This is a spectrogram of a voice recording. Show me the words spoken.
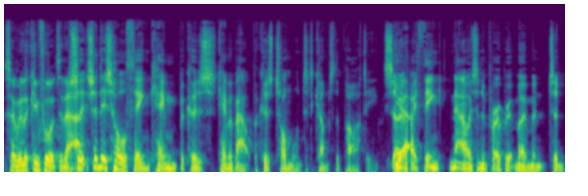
So we're looking forward to that. So, so this whole thing came because came about because Tom wanted to come to the party. So yeah. I think now is an appropriate moment to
